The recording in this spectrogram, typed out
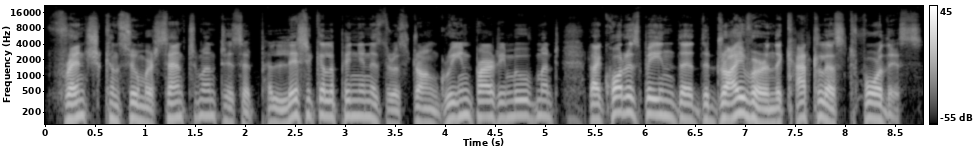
French consumer sentiment? Is it political opinion? Is there a strong Green Party movement? Like, what has been the, the driver and the catalyst for this?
